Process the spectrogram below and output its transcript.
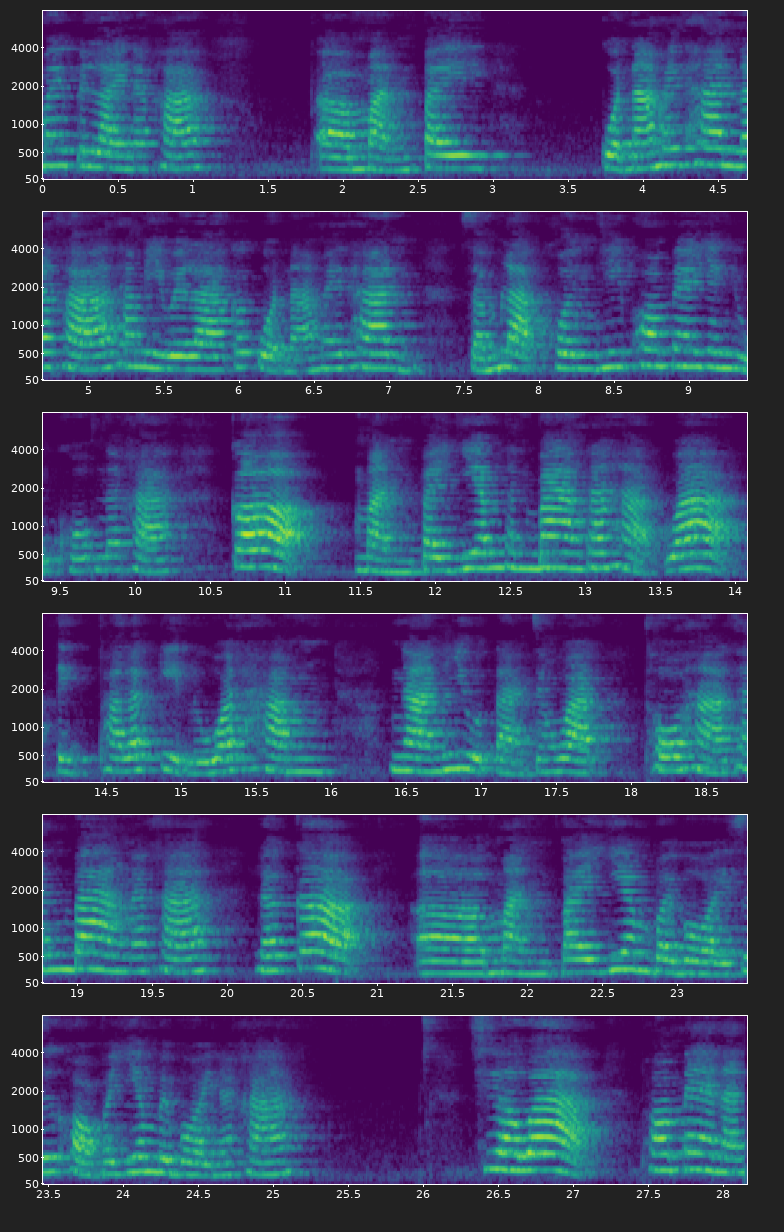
ไม่เป็นไรนะคะหมั่นไปกวดน้ำให้ท่านนะคะ ถ้ามีเวลาก็กวดน้ำให้ท่านสำหรับคนที่พ่อแม่ยังอยู่ครบนะคะ ก็หมั่นไปเยี่ยมท่านบ้างถ้าหากว่าติดภารกิจหรือว่าทำงานที่อยู่ต่างจังหวัดโทรหาท่านบ้างนะคะ แล้วก็หมั่นไปเยี่ยมบ่อยๆ ซื้อของไปเยี่ยมบ่อยๆนะคะ เชื่อว่าพ่อแม่นั้น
